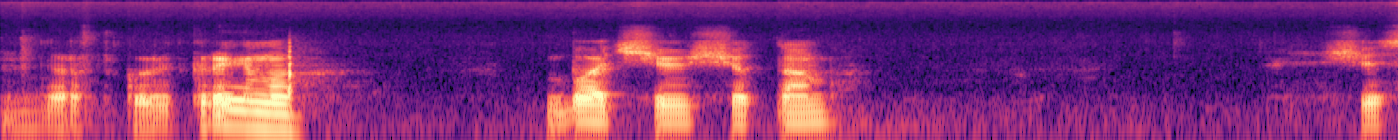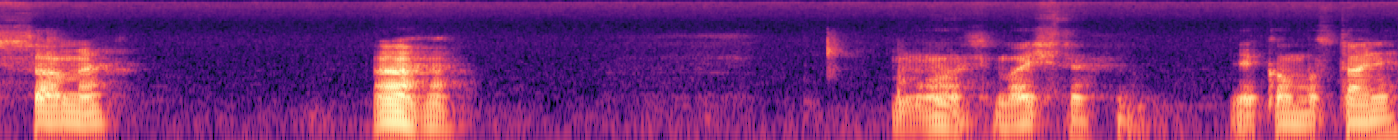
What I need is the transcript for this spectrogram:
Зараз тако відкриємо. Бачу, що там щось саме. Ага. Ось, бачите, в якому стані.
